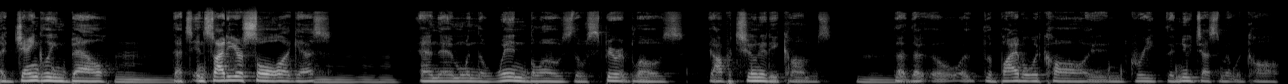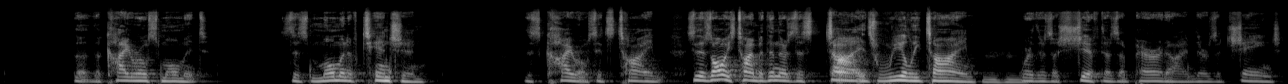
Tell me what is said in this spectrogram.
a jangling bell Mm, that's inside of your soul, I guess. mhm, And then when the wind blows, the spirit blows, the opportunity comes. mm. The, the, the Bible would call in Greek, the New Testament would call the, the kairos moment. It's this moment of tension, this kairos, it's time. See, there's always time, but then there's this time, it's really time Mhm. where there's a shift, there's a paradigm, there's a change,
